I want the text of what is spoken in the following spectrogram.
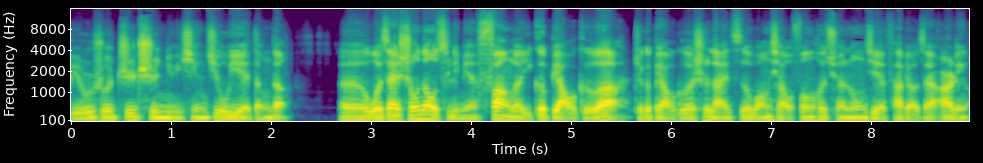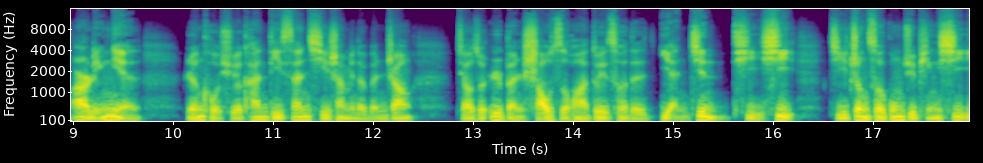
比如说支持女性就业等等。呃，我在 show notes 里面放了一个表格啊，这个表格是来自王晓峰和全龙杰发表在二零二零年《人口学刊》第三期上面的文章，叫做《日本少子化对策的演进体系及政策工具评析》。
